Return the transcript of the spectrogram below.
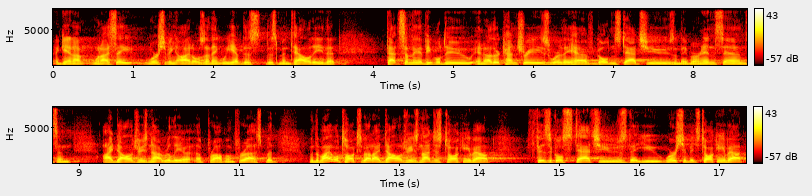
again, I'm, when I say worshiping idols, I think we have this, this mentality that that's something that people do in other countries where they have golden statues and they burn incense, and idolatry is not really a, a problem for us. But when the Bible talks about idolatry, it's not just talking about physical statues that you worship, it's talking about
